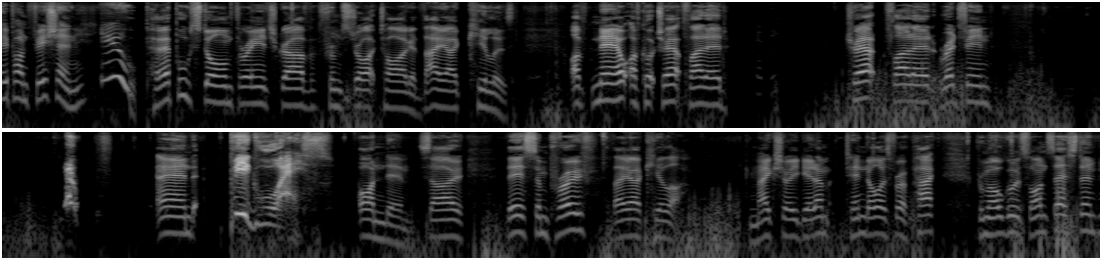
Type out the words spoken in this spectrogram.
keep on fishing. You purple storm three inch grub from Strike Tiger. They are killers. I've now I've caught trout, flathead, trout, flathead, redfin, and big wrasse on them. So there's some proof they are killer. Make sure you get them. Ten dollars for a pack from All Goods Launceston.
